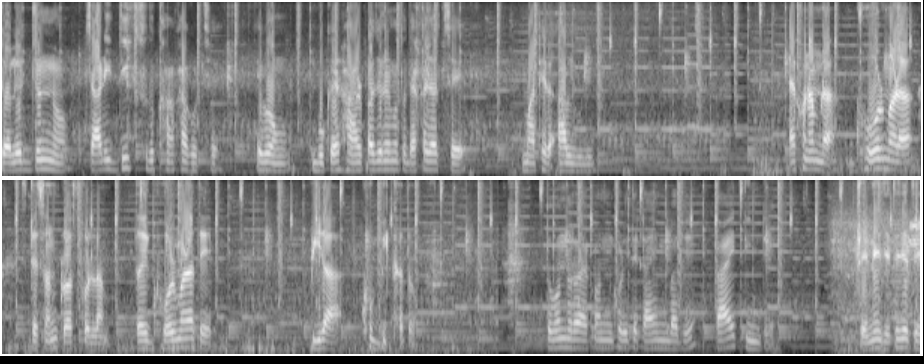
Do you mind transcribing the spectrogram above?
জলের জন্য চারিদিক শুধু খাঁ খাঁ করছে এবং বুকের হাড় পাজরের মতো দেখা যাচ্ছে মাঠের আলগুলি। এখন আমরা ঘোরমারা স্টেশন ক্রস করলাম। তো এই ঘোরমারাতে পিড়া খুব বিখ্যাত। তো বন্ধুরা এখন ঘড়িতে টাইম বাজে প্রায় তিনটে। ট্রেনে যেতে যেতে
